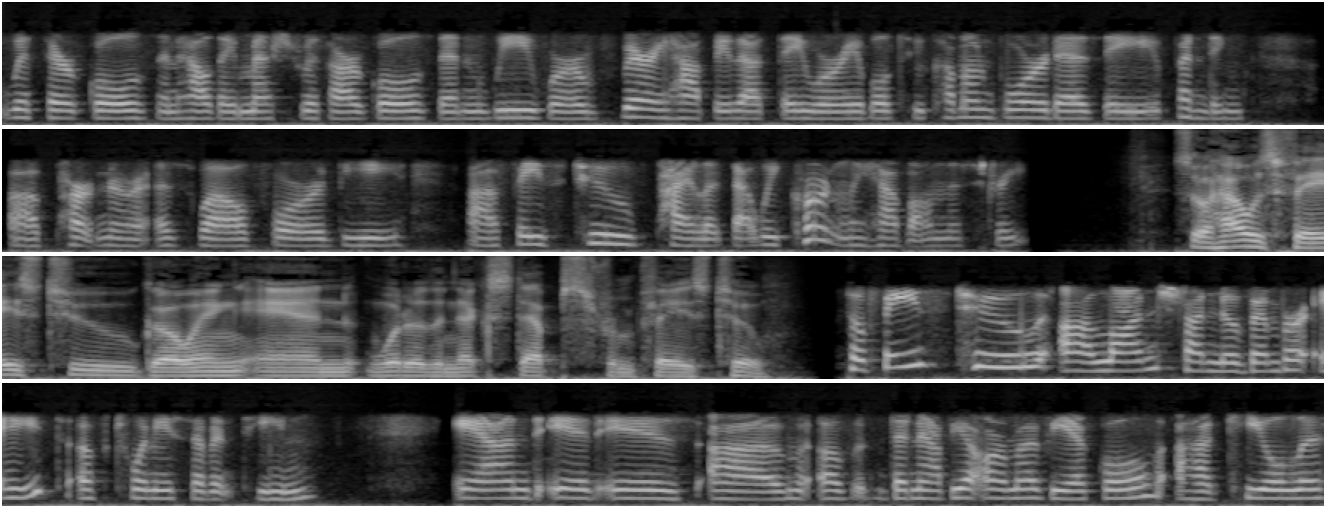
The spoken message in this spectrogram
with their goals and how they meshed with our goals, and we were very happy that they were able to come on board as a funding uh, partner as well for the uh, phase two pilot that we currently have on the street. So, how is phase two going, and what are the next steps from phase two? So, phase two uh, launched on November 8th of 2017 and it is um, the Navya Arma vehicle. Uh, Keolis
